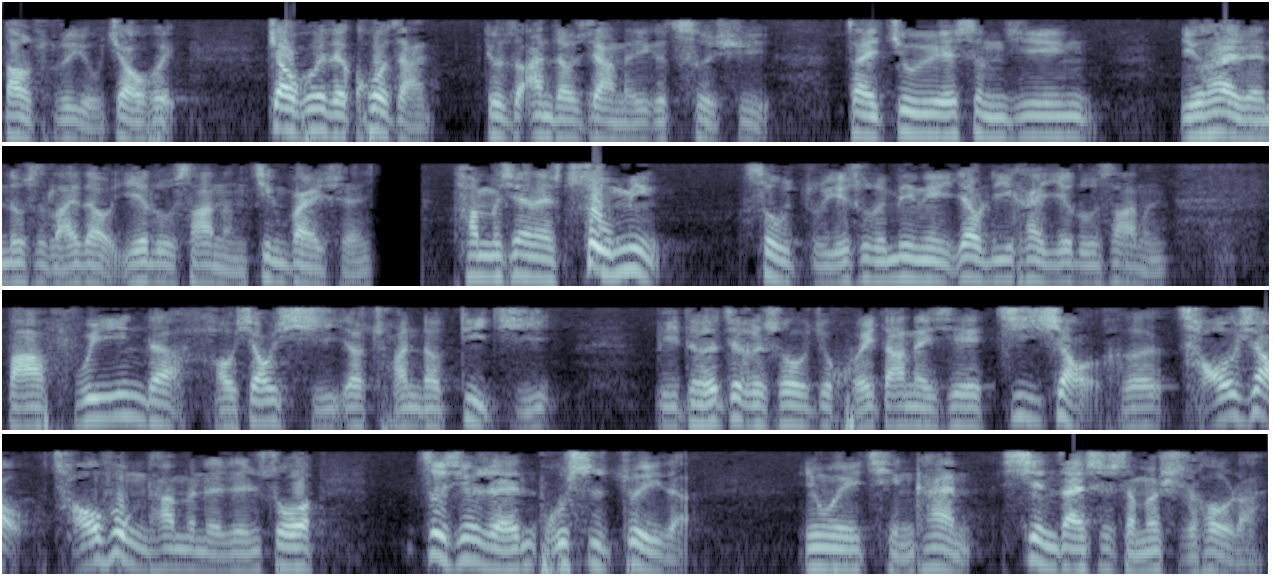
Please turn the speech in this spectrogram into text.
到处都有教会。教会的扩展就是按照这样的一个次序。在旧约圣经，犹太人都是来到耶路撒冷敬拜神。他们现在受命，受主耶稣的命令，要离开耶路撒冷，把福音的好消息要传到地极。彼得这个时候就回答那些讥笑和嘲笑、嘲讽他们的人说。这些人不是罪的，因为请看现在是什么时候了。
